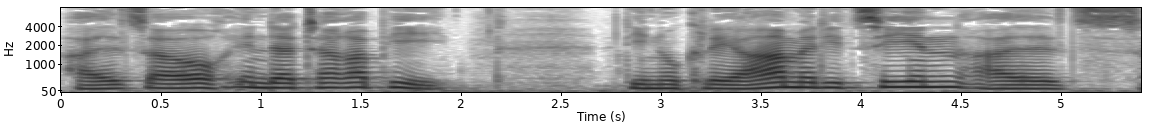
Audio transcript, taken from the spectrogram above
als auch in der Therapie. Die Nuklearmedizin als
